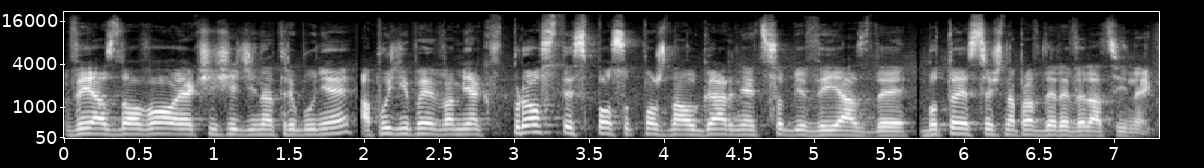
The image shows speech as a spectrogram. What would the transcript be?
wyjazdowo, jak się siedzi na trybunie, a później powiem Wam, jak w prosty sposób można ogarniać sobie wyjazdy, bo to jest coś naprawdę rewelacyjnego.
